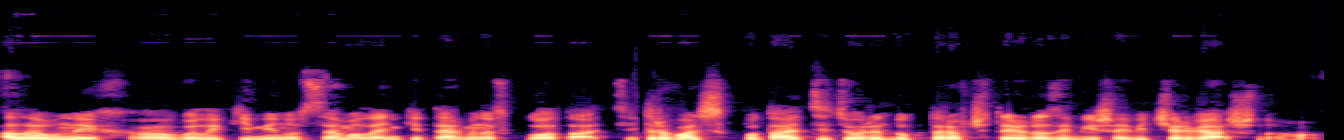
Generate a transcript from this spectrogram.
але у них е, великий мінус це маленький термін експлуатації. Тривалість експлуатації цього редуктора в 4 рази більше від черв'ячного.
